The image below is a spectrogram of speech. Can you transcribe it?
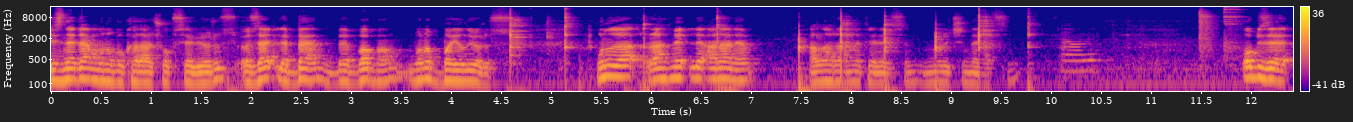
Biz neden bunu bu kadar çok seviyoruz? Özellikle ben ve babam buna bayılıyoruz. Bunu da rahmetli anneannem, Allah rahmet eylesin, nur içinde yatsın. Amin. O bize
